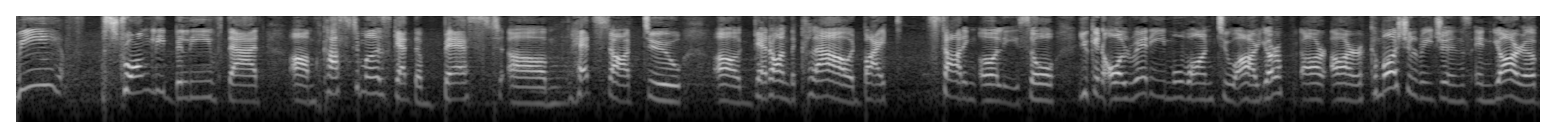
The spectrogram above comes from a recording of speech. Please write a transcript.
we strongly believe that um, customers get the best um, head start to uh, get on the cloud by starting early. So you can already move on to our Europe, our, our commercial regions in Europe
